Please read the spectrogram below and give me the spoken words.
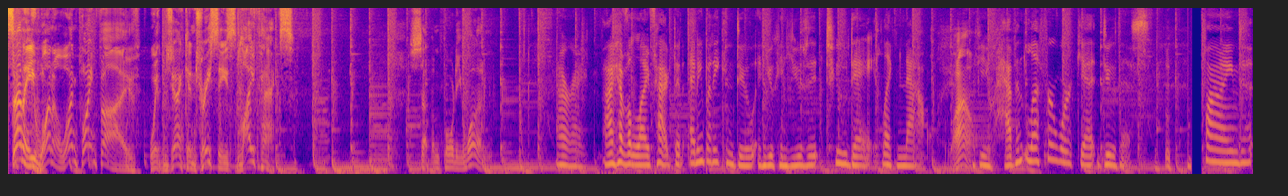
Sunny 101.5 with Jack and Traci's Life Hacks. 741. All right. I have a life hack that anybody can do, and you can use it today, like now. Wow. If you haven't left for work yet, do this. Find,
